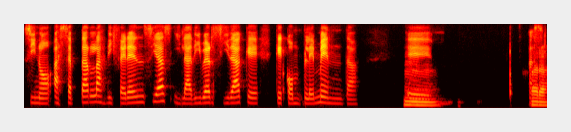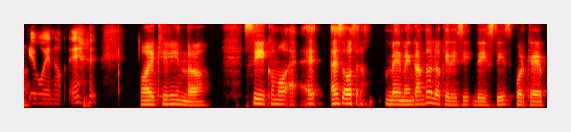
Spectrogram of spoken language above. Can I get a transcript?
sino aceptar las diferencias y la diversidad que, complementa. Eh, mm. así que bueno. Ay, qué lindo. Sí, como eh, eh, es otro, me, me encanta lo que decís porque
